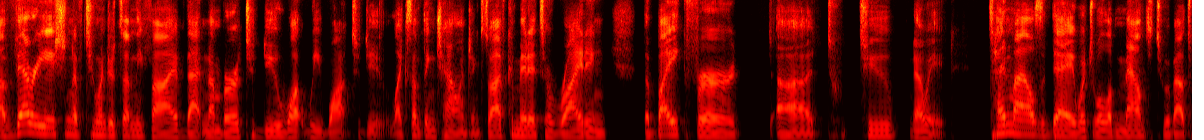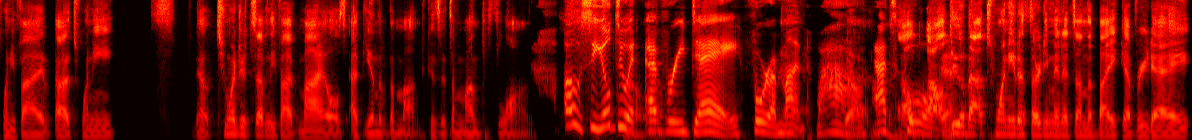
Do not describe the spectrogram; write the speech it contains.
a variation of 275 that number to do what we want to do like something challenging so i've committed to riding the bike for uh t- two no wait 10 miles a day which will amount to about 25 uh 20 no 275 miles at the end of the month because it's a month long Oh, so you'll do it every day for a month. Wow, Yeah. that's I'll, cool. I'll Yeah. do about 20 to 30 minutes on the bike every day.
